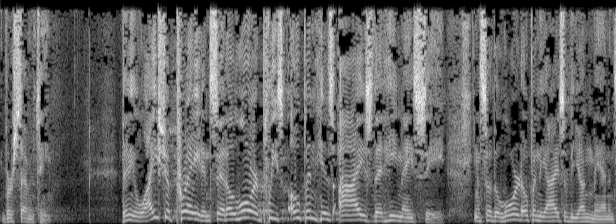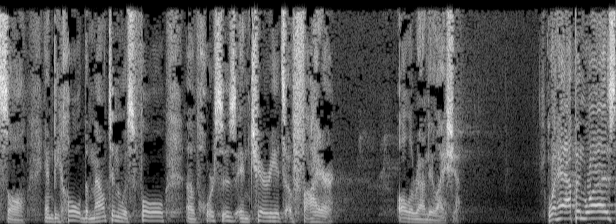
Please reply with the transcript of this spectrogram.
Verse 17. Then Elisha prayed and said, O Lord, please open his eyes that he may see. And so the Lord opened the eyes of the young man and saw. And behold, the mountain was full of horses and chariots of fire all around Elisha. What happened was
